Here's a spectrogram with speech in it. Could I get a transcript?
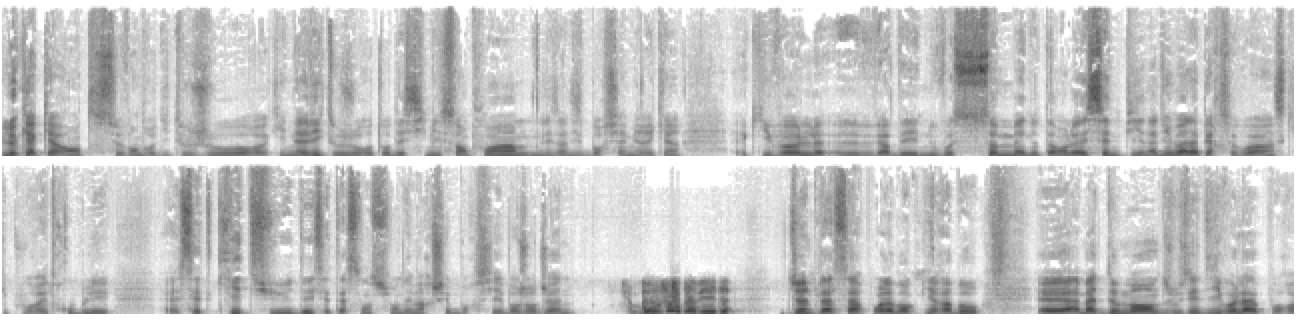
Le CAC 40 ce vendredi toujours, euh, qui navigue toujours autour des 6100 points. Les indices boursiers américains euh, qui volent euh, vers des nouveaux sommets, notamment le S&P. On a du mal à percevoir hein, ce qui pourrait troubler cette quiétude et cette ascension des marchés boursiers. Bonjour John. Bonjour David. John Plassard pour la Banque Mirabeau. à ma demande, je vous ai dit, voilà, pour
